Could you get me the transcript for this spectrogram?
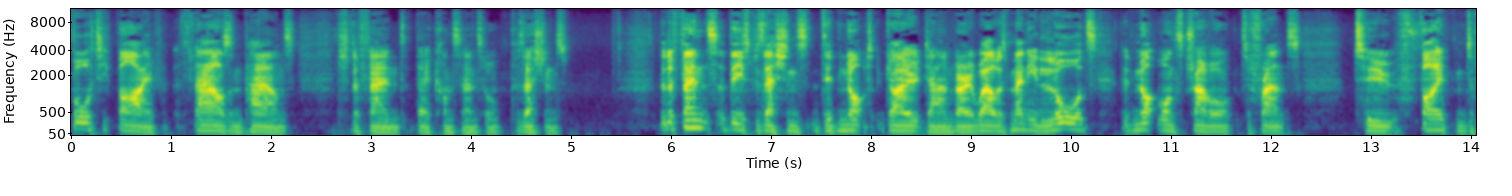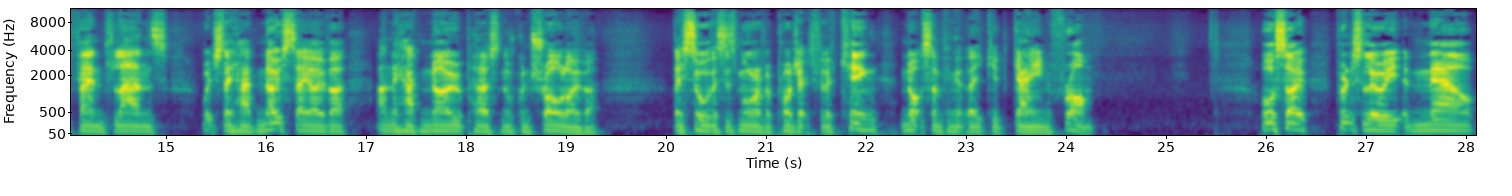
£45,000 to defend their continental possessions. The defence of these possessions did not go down very well, as many lords did not want to travel to France to fight and defend lands which they had no say over and they had no personal control over. They saw this as more of a project for the king, not something that they could gain from. Also, Prince Louis now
